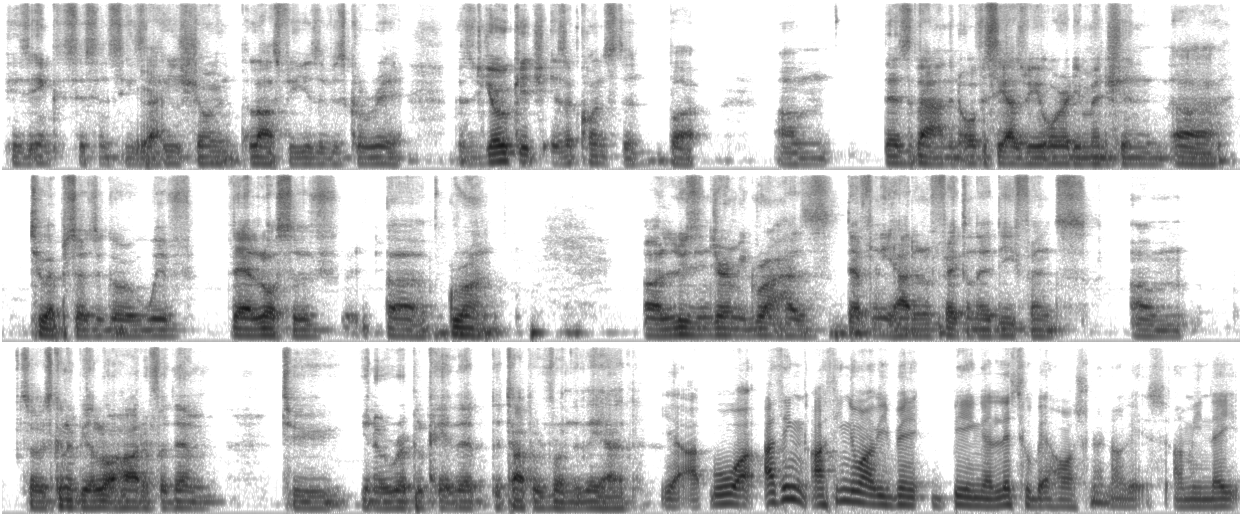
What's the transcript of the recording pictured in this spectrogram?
his inconsistencies that he's shown the last few years of his career. Because Jokic is a constant, but um, there's that, and then obviously, as we already mentioned uh, two episodes ago, with their loss of uh, Grant, uh, losing Jerami Grant has definitely had an effect on their defense. Um, so it's going to be a lot harder for them to, you know, replicate the, the type of run that they had. Yeah, well, I think I think they might be being, a little bit harsh on the Nuggets. I mean, they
